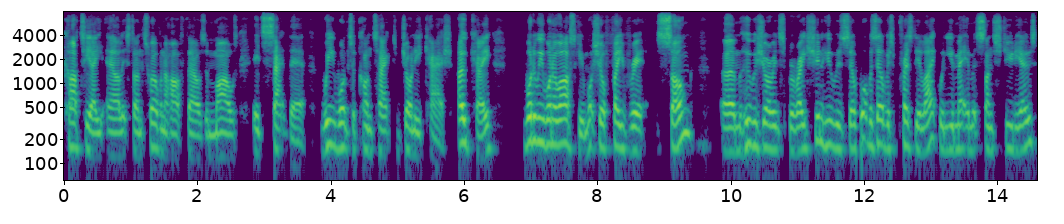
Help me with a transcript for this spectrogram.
Cartier L. It's done 12,500 miles. It's sat there. We want to contact Johnny Cash. Okay, what do we want to ask him? What's your favorite song? Um, who was your inspiration? Who was uh, what was Elvis Presley like when you met him at Sun Studios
